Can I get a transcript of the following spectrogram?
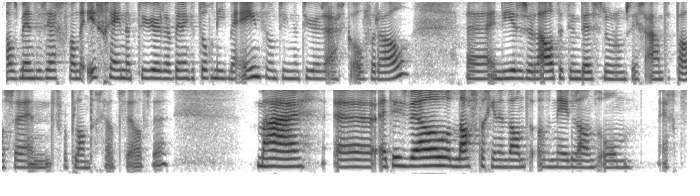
als mensen zeggen van er is geen natuur, daar ben ik het toch niet mee eens. Want die natuur is eigenlijk overal. Eh, en dieren zullen altijd hun best doen om zich aan te passen. En voor planten geldt hetzelfde. Maar eh, het is wel lastig in een land als Nederland om echt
